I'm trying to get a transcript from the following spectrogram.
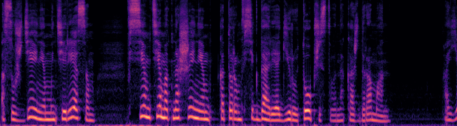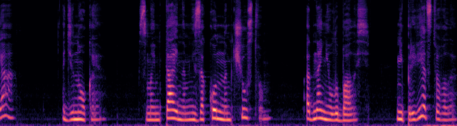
осуждением, интересом, всем тем отношением, которым всегда реагирует общество на каждый роман. А я, одинокая, с моим тайным незаконным чувством, одна не улыбалась, не приветствовала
